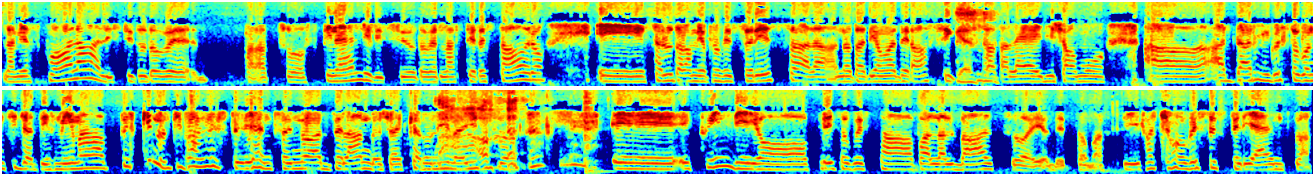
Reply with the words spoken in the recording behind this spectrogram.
la mia scuola, l'istituto per Palazzo Spinelli, l'Istituto per l'Arte e il Restauro e saluto la mia professoressa, la Natalia Materassi che è stata lei diciamo a, a darmi questo consiglio, a dirmi ma perché non ti fai un'esperienza in Nuova Zelanda, cioè Carolina Wow. E, e quindi ho preso questa palla al balzo e ho detto ma sì, facciamo questa esperienza.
